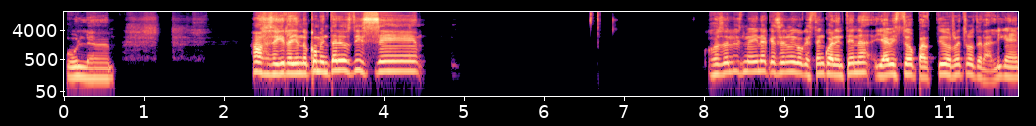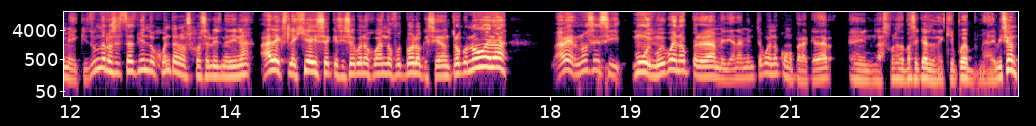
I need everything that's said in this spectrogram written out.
hola. Vamos a seguir leyendo comentarios. Dice José Luis Medina, que es el único que está en cuarentena y ha visto partidos retros de la Liga MX. ¿Dónde los estás viendo? Cuéntanos, José Luis Medina. Alex Lejía dice que si soy bueno jugando fútbol o que si era un tronco. No, era, a ver, no sé si muy, muy bueno, pero era medianamente bueno como para quedar en las fuerzas básicas de un equipo de primera división.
